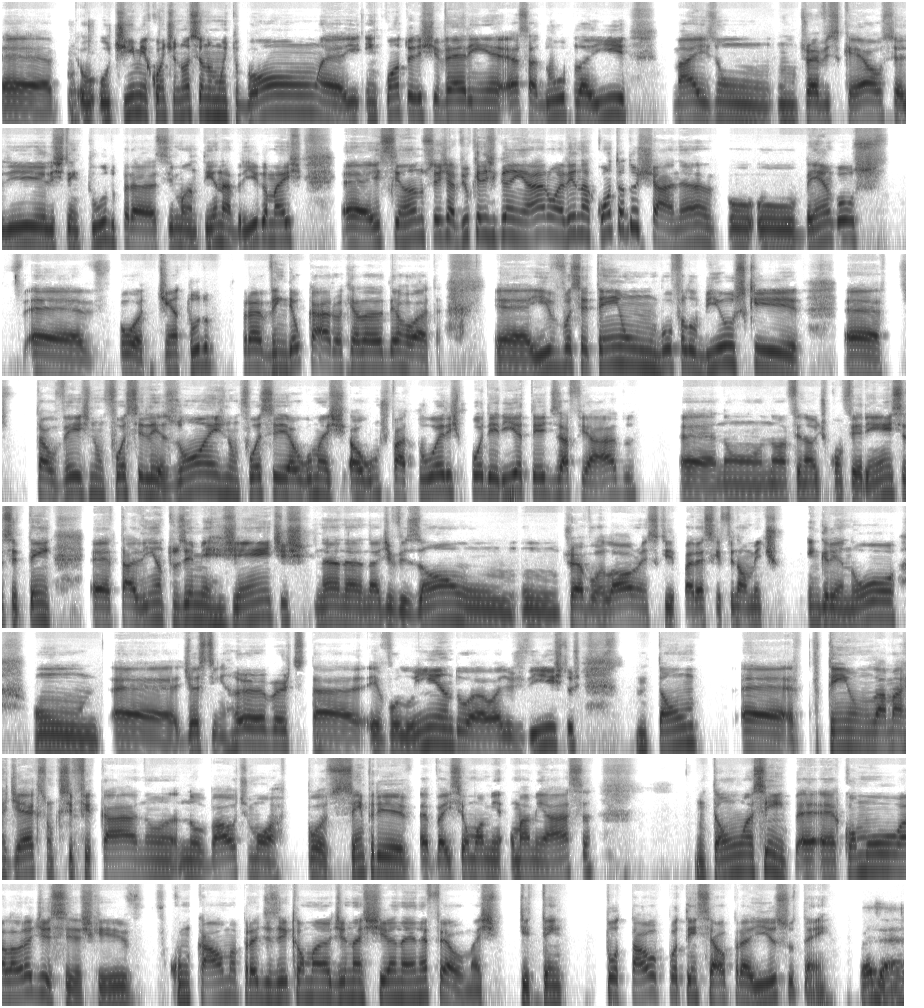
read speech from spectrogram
É, o, o, time continua sendo muito bom, é, enquanto eles tiverem essa dupla aí, mais um, um Travis Kelce ali, eles têm tudo para se manter na briga, mas é, esse ano você já viu que eles ganharam ali na conta do chá, né? O, o Bengals é, pô, tinha tudo para vender caro aquela derrota. É, e você tem um Buffalo Bills que é, talvez não fosse lesões, não fosse algumas, alguns fatores, poderia ter desafiado é, no, final de conferência, você tem é, talentos emergentes né, na, na, divisão, um, um, Trevor Lawrence que parece que finalmente engrenou, um é, Justin Herbert está evoluindo a olhos vistos, então é, tem um Lamar Jackson que se ficar no, no Baltimore, pô, sempre é, vai ser uma, uma ameaça, então, assim, é, é como a Laura disse, acho que com calma para dizer que é uma dinastia na NFL, mas que tem total potencial para isso, tem. Pois é,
